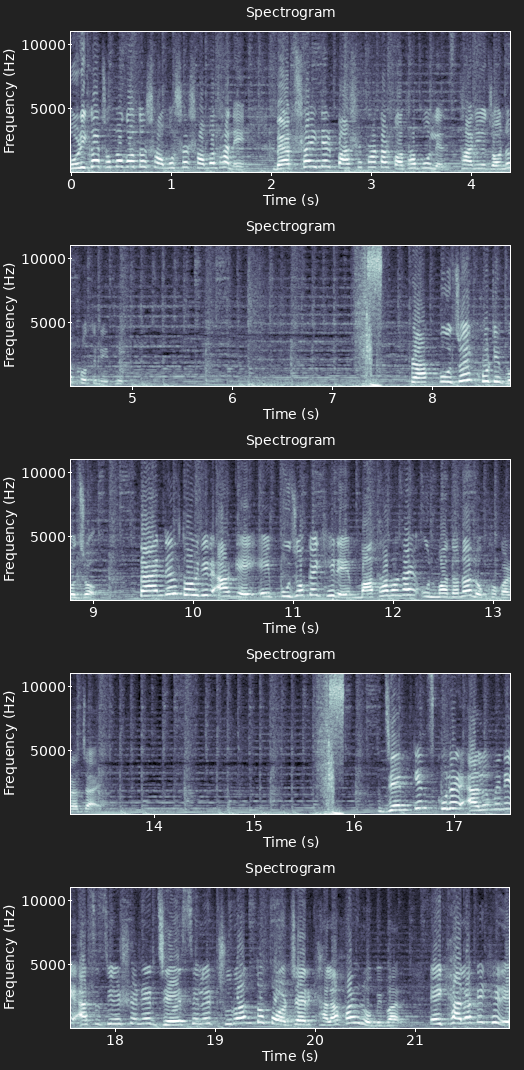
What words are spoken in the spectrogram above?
পরিকাঠামোগত সমস্যা সমাধানে ব্যবসায়ীদের পাশে থাকার কথা বলেন স্থানীয় জনপ্রতিনিধি। প্রাক পুজোয় খুঁটি পুজো। প্যান্ডেল তৈরির আগে এই পুজোকে ঘিরে মাথা ভাঙায় উন্মাদনা লক্ষ্য করা যায়। জেনকিন স্কুলের অ্যালুমিনি অ্যাসোসিয়েশনের জেএসএল এর চূড়ান্ত পর্যায়ের খেলা হয় রবিবার। এই খেলাকে ঘিরে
